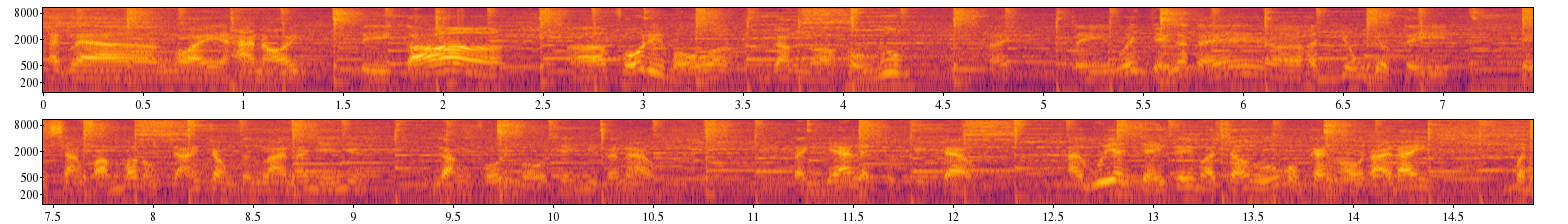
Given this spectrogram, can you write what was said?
hoặc là ngoài Hà Nội thì có phố đi bộ gần Hồ Gươm. Đấy. thì quý anh chị có thể hình dung được thì cái sản phẩm bất động sản trong tương lai nó như gần phố đi bộ sẽ như thế nào tăng giá là cực kỳ cao. À, quý anh chị khi mà sở hữu một căn hộ tại đây mình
